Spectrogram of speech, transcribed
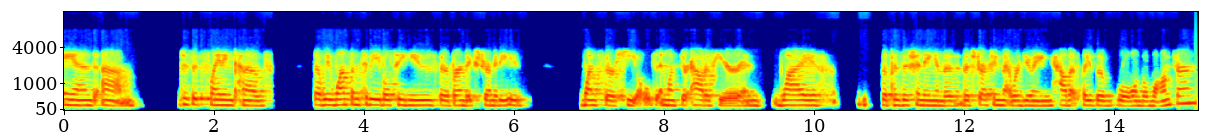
And um, just explaining kind of that we want them to be able to use their burned extremities once they're healed and once they're out of here and why the positioning and the, the stretching that we're doing, how that plays a role in the long term.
